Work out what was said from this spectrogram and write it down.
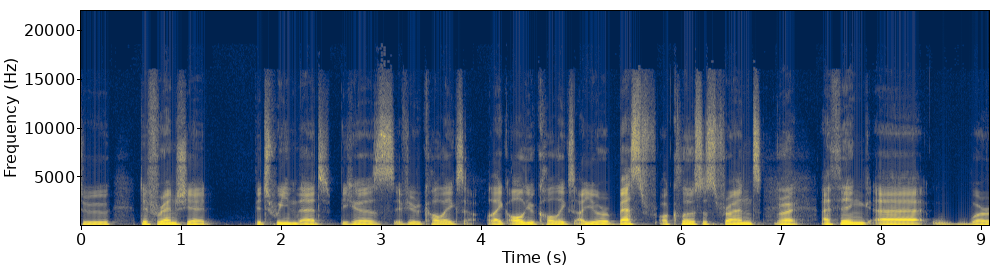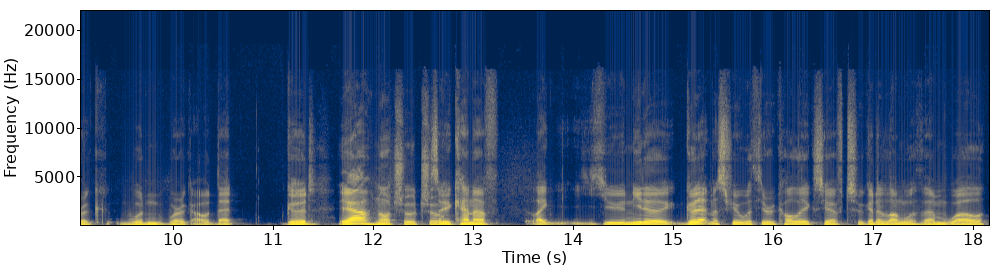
to differentiate between that because if your colleagues, like all your colleagues, are your best f- or closest friends, Right. I think uh, work wouldn't work out that good. Yeah. No. True. True. So you kind of like you need a good atmosphere with your colleagues. You have to get along with them well,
